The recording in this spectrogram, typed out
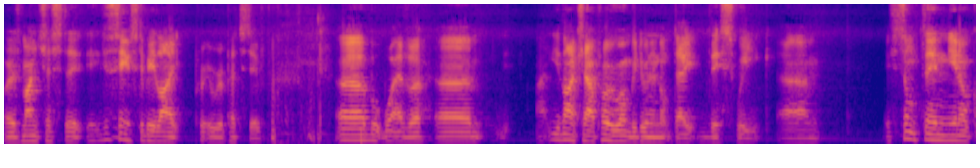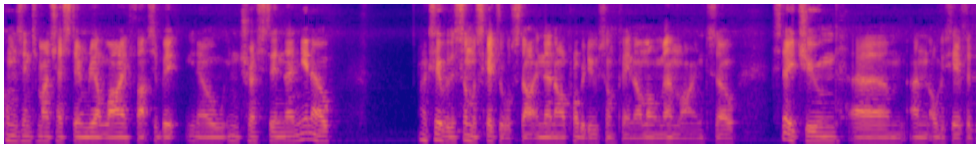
Whereas Manchester, it just seems to be like pretty repetitive. Uh, but whatever. Um, you like I I probably won't be doing an update this week. Um, if something you know comes into Manchester in real life that's a bit you know interesting, then you know, like I say with the summer schedule starting, then I'll probably do something along that line. So stay tuned, um, and obviously if I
